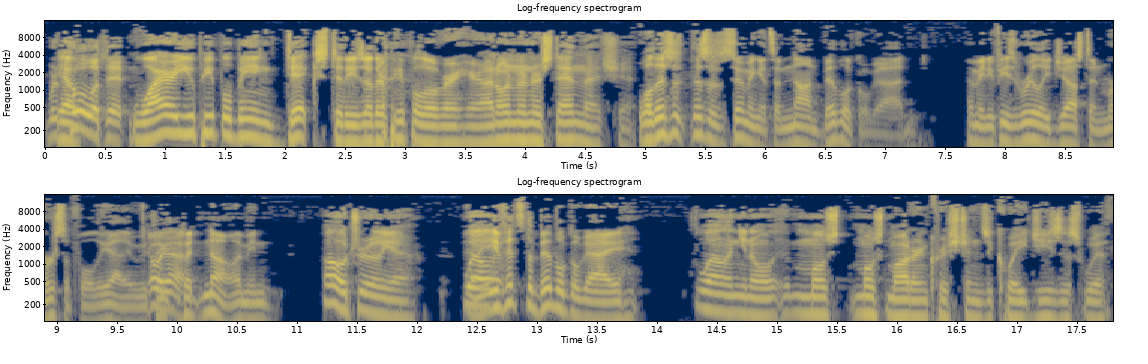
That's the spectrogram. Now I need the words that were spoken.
we're Yeah. cool with it. Why are you people being dicks to these other people over here? I don't understand that shit. Well, this is this is assuming it's a non-biblical God. I mean, if he's really just and merciful, yeah, they would. Oh, think, yeah. But no, I mean, Oh, true, yeah. well, Well, if it's the biblical guy, Well, and you know, most most modern Christians equate Jesus with,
